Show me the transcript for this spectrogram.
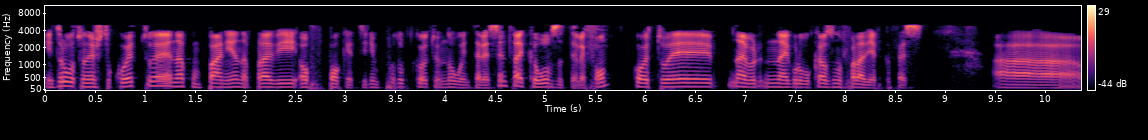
И другото нещо, което е една компания направи Off Pocket, един продукт, който е много интересен. Това е кълъв за телефон, който е най- най-грубо казано в радиев кафес. А,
